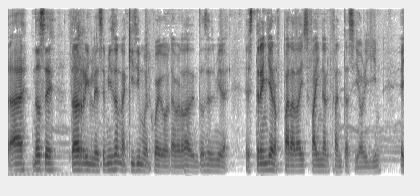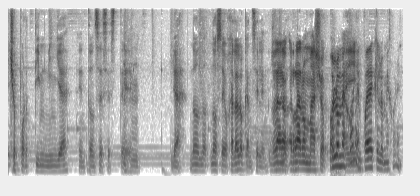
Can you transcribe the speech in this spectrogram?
ah, no sé. Está horrible, se me hizo naquísimo el juego, la verdad. Entonces, mira, Stranger of Paradise Final Fantasy Origin, hecho por Team Ninja. Entonces, este. Ya, no, no, no sé, ojalá lo cancelen. Raro, raro mashup. O lo mejoren, puede que lo mejoren.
